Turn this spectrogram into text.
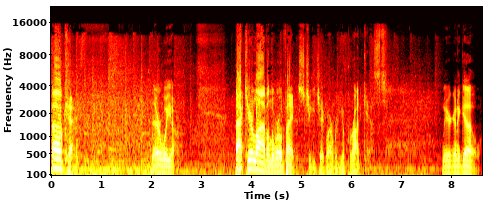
Okay. There we are. Back here live on the world famous Jiggy Jaguar radio broadcast. We are going to go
